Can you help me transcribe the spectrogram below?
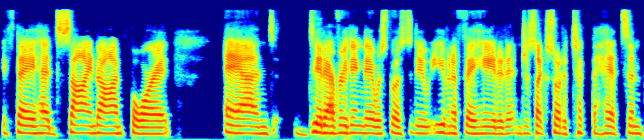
if they had signed on for it and did everything they were supposed to do, even if they hated it and just like sort of took the hits. And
